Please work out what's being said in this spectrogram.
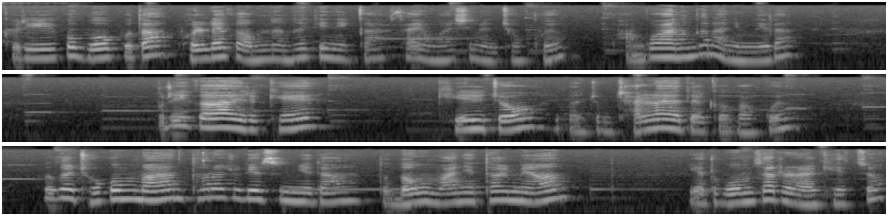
그리고 무엇보다 벌레가 없는 흙이니까 사용하시면 좋고요. 광고하는 건 아닙니다. 뿌리가 이렇게 길죠? 이건 좀 잘라야 될 것 같고요. 흙을 조금만 털어주겠습니다. 또 너무 많이 털면 얘도 몸살을 앓겠죠?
